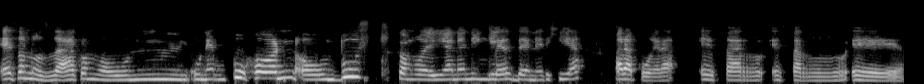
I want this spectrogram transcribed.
Eso nos da como un, empujón o un boost, como dirían en inglés, de energía para poder estar, estar eh,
